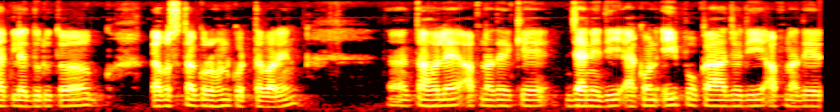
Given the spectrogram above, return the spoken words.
থাকলে দ্রুত ব্যবস্থা গ্রহণ করতে পারেন। তাহলে আপনাদেরকে জানিয়ে দিই, এখন এই পোকা যদি আপনাদের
